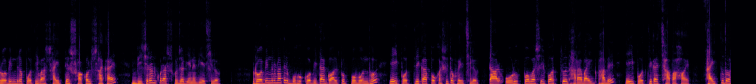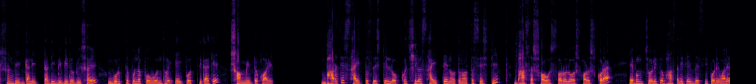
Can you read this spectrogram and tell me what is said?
রবীন্দ্র প্রতিভা সাহিত্যের সকল শাখায় বিচরণ করার সুযোগ এনে দিয়েছিল। রবীন্দ্রনাথের বহু কবিতা, গল্প, প্রবন্ধ এই পত্রিকা প্রকাশিত হয়েছিল। তার অরূপ প্রবাসীর পত্র ধারাবাহিকভাবে এই পত্রিকায় ছাপা হয়। সাহিত্য দর্শন, বিজ্ঞান ইত্যাদি বিবিধ বিষয়ে গুরুত্বপূর্ণ প্রবন্ধ এই পত্রিকাকে সমৃদ্ধ করে। ভারতের সাহিত্য সৃষ্টির লক্ষ্য ছিল সাহিত্যে নতুনত্ব সৃষ্টি, ভাষা সহজ, সরল ও সরস করা এবং চলিত ভাষাটিতে বেশি পরিমাণে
